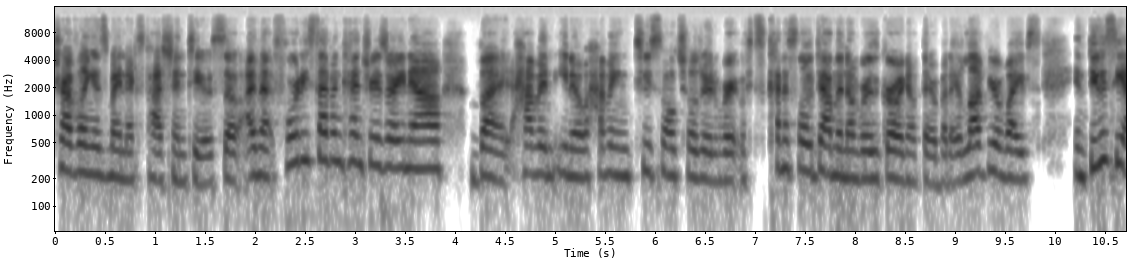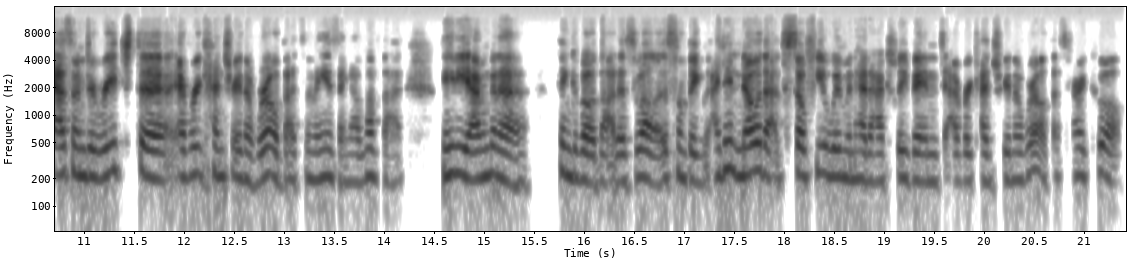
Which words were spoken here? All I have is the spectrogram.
traveling is my next passion too so i'm at 47 countries right now but having you know having two small children where it's kind of slowed down the numbers growing up there but i love your wife's enthusiasm to reach to every country in the world that's amazing i love that maybe i'm gonna think about that as well as something I didn't know that so few women had actually been to every country in the world. That's very cool.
